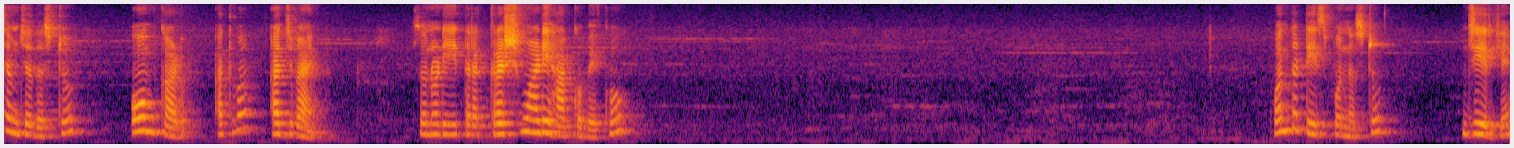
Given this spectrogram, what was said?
ಚಮಚದಷ್ಟು ಓಂ ಕಾಳು ಅಥವಾ ಅಜ್ವಾಯಿನ್. ಸೊ ನೋಡಿ ಈ ಥರ ಕ್ರಷ್ ಮಾಡಿ ಹಾಕ್ಕೋಬೇಕು. ಒಂದು ಟೀ ಸ್ಪೂನಷ್ಟು ಜೀರಿಗೆ,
